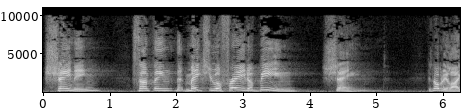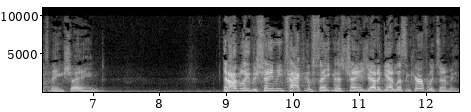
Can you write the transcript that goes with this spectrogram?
shaming, something that makes you afraid of being shamed. Because nobody likes being shamed. And I believe the shaming tactic of Satan has changed yet again. Listen carefully to me.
